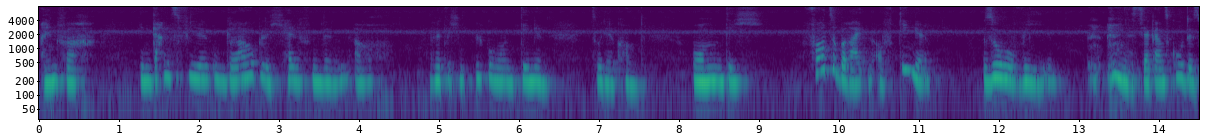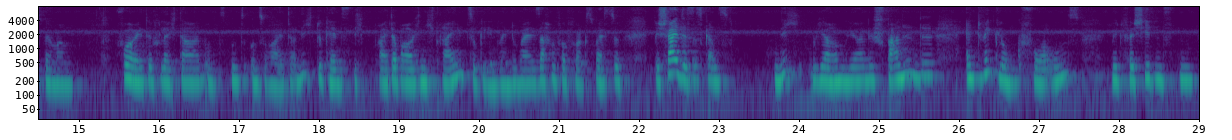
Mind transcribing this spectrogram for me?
einfach in ganz vielen unglaublich helfenden, auch wirklichen Übungen und Dingen zu dir kommt, um dich vorzubereiten auf Dinge, so wie es ja ganz gut ist, wenn man Vorräte vielleicht da und, und, und so weiter. Nicht? Du kennst dich, breiter brauche ich nicht reinzugehen. Wenn du meine Sachen verfolgst, weißt du Bescheid. Es ist ganz nicht. Wir haben ja eine spannende Entwicklung vor uns mit verschiedensten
